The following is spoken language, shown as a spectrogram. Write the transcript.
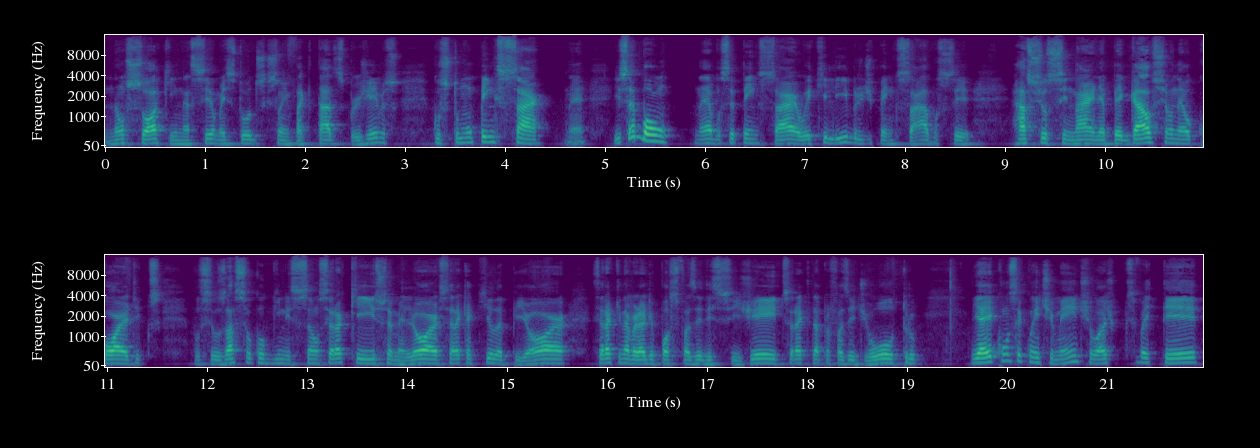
não só quem nasceu, mas todos que são impactados por gêmeos, costumam pensar. Né? Isso é bom, né? Você pensar, o equilíbrio de pensar, você raciocinar, né? pegar o seu neocórtex você usar sua cognição, será que isso é melhor? Será que aquilo é pior? Será que na verdade eu posso fazer desse jeito? Será que dá para fazer de outro? E aí, consequentemente, lógico que você vai ter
